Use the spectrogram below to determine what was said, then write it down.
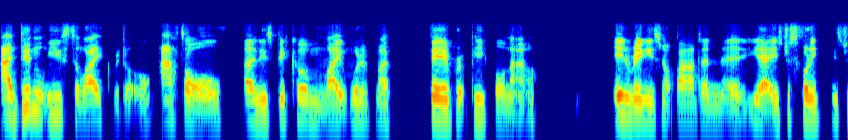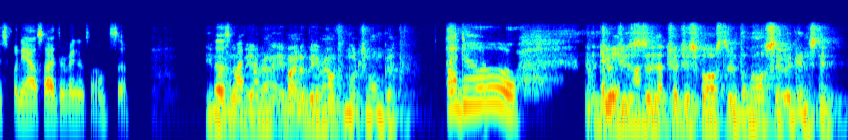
I didn't used to like Riddle at all, and he's become like one of my favorite people now. In ring, he's not bad, and uh, yeah, he's just funny. He's just funny outside the ring as well. So He might not be around. He might not be around for much longer. I know, The judges, uh, judges forced through the lawsuit against him.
